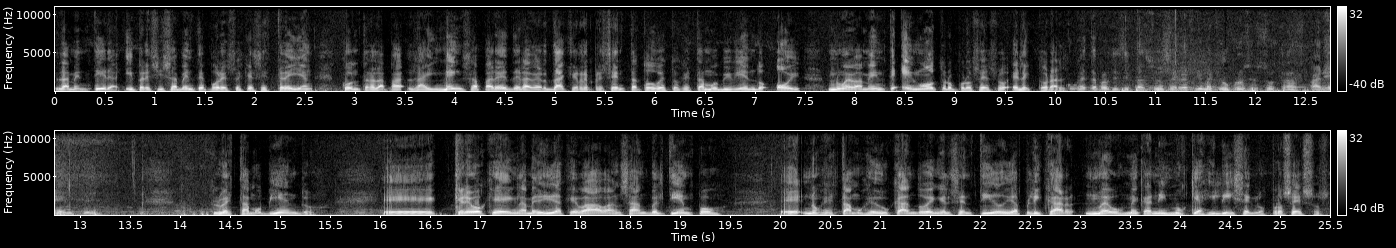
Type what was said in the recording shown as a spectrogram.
la mentira y precisamente por eso es que se estrellan contra la, la inmensa pared de la verdad que representa todo esto que estamos viviendo hoy nuevamente en otro proceso electoral. Con esta participación se reafirma que es un proceso transparente. Lo estamos viendo. Eh, creo que en la medida que va avanzando el tiempo, eh, nos estamos educando en el sentido de aplicar nuevos mecanismos que agilicen los procesos.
